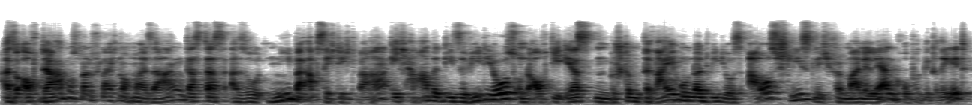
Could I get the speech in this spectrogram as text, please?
Also auch da muss man vielleicht nochmal sagen, dass das also nie beabsichtigt war. Ich habe diese Videos und auch die ersten bestimmt 300 Videos ausschließlich für meine Lerngruppe gedreht.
